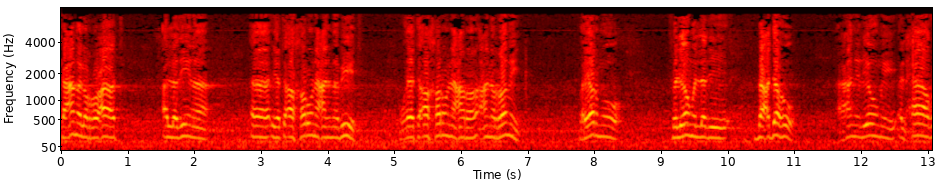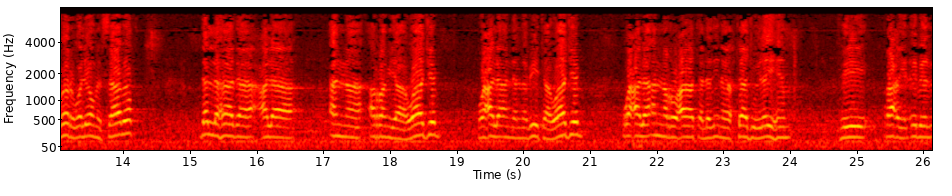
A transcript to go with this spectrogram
كعمل الرعاة الذين آه، يتأخرون عن المبيت ويتأخرون عن الرمي فيرموا في اليوم الذي بعده عن اليوم الحاضر واليوم السابق دل هذا على أن الرمي واجب وعلى أن المبيت واجب وعلى أن الرعاة الذين يحتاج إليهم في رعي الإبل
